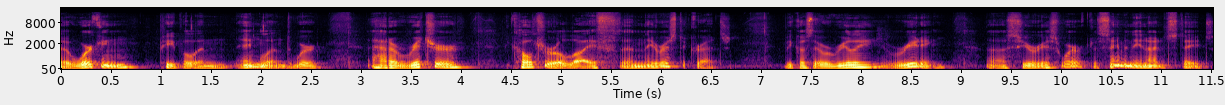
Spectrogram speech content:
uh, working people in England were had a richer cultural life than the aristocrats because they were really reading uh, serious work. The same in the United States.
